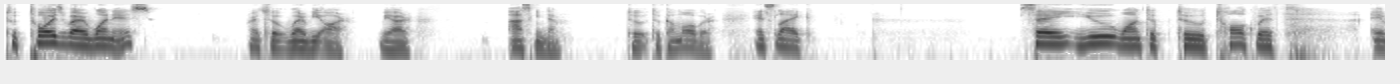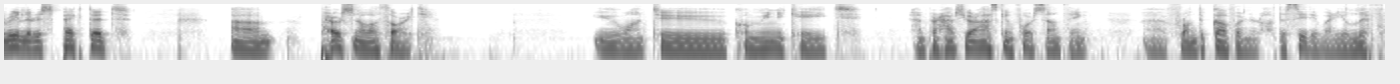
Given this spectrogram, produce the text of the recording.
to toys where one is, right? So where we are, we are asking them to, to come over. It's like, say you want to, to talk with a really respected um, personal authority. You want to communicate, and perhaps you're asking for something uh, from the governor of the city where you live.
